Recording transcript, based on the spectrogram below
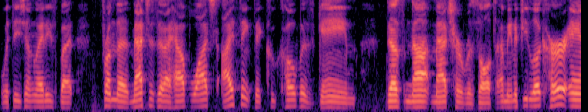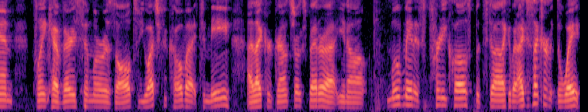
with these young ladies, but from the matches that I have watched, I think that Kukova's game does not match her results. I mean, if you look, her and Flink have very similar results. You watch Kukova, to me, I like her ground strokes better. Uh, you know, movement is pretty close, but still I like it. But I just like her the way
